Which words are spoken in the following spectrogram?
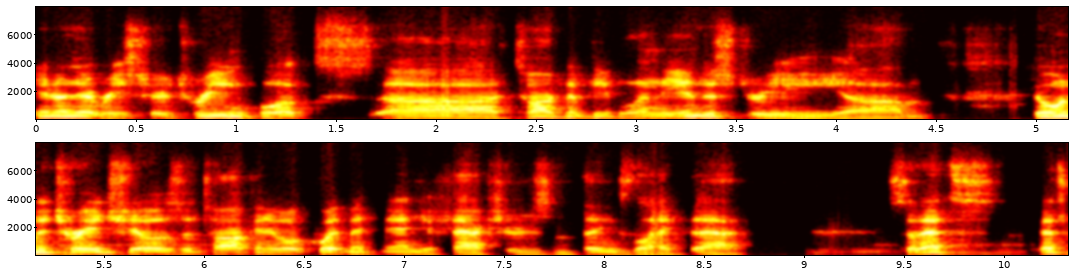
Internet research, reading books, uh, talking to people in the industry, um, going to trade shows and talking to equipment manufacturers and things like that. So that's that's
